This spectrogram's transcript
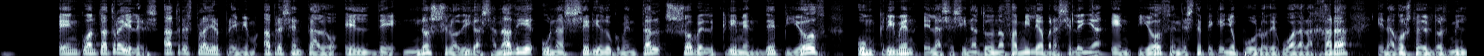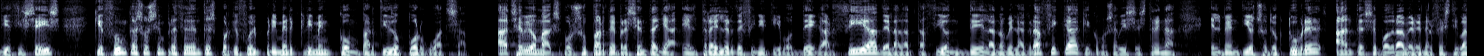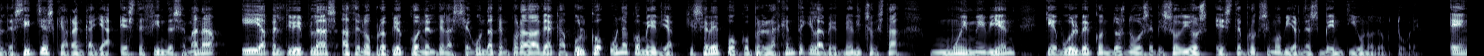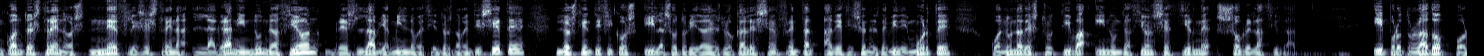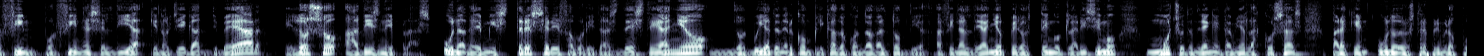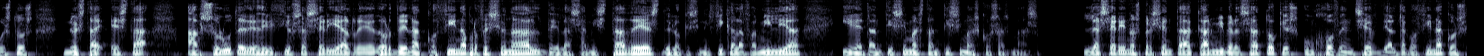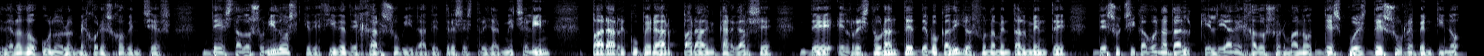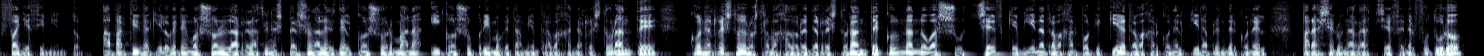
En cuanto a trailers, A3 Player Premium ha presentado el de No se lo digas a nadie, una serie documental sobre el crimen de Pioz, un crimen, el asesinato de una familia brasileña en Pioz, en este pequeño pueblo de Guadalajara, en agosto del 2016, que fue un caso sin precedentes porque fue el primer crimen compartido por WhatsApp. HBO Max, por su parte, presenta ya el tráiler definitivo de García, de la adaptación de la novela gráfica, que como sabéis se estrena el 28 de octubre. Antes se podrá ver en el Festival de Sitges, que arranca ya este fin de semana. Y Apple TV Plus hace lo propio con el de la segunda temporada de Acapulco, una comedia que se ve poco, pero la gente que la ve me ha dicho que está muy muy bien, que vuelve con dos nuevos episodios este próximo viernes 21 de octubre. En cuanto a estrenos, Netflix estrena La Gran Inundación, Breslavia 1997. Los científicos y las autoridades locales se enfrentan a decisiones de vida y muerte cuando una destructiva inundación se cierne sobre la ciudad. Y por otro lado, por fin, por fin es el día que nos llega The Bear, el oso a Disney Plus. Una de mis tres series favoritas de este año. Lo voy a tener complicado cuando haga el top 10 a final de año, pero tengo clarísimo, mucho tendrían que cambiar las cosas para que en uno de los tres primeros puestos no está esta absoluta y deliciosa serie alrededor de la cocina profesional, de las amistades, de lo que significa la familia y de tantísimas, tantísimas cosas más. La serie nos presenta a Carmi Versato, que es un joven chef de alta cocina, considerado uno de los mejores joven chefs de Estados Unidos, que decide dejar su vida de tres estrellas Michelin para recuperar, para encargarse del restaurante de bocadillos, fundamentalmente de su Chicago natal, que le ha dejado su hermano después de su repentino fallecimiento. A partir de aquí lo que tenemos son las relaciones personales de él con su hermana y con su primo, que también trabaja en el restaurante, con el resto de los trabajadores del restaurante, con una nueva subchef que viene a trabajar porque quiere trabajar con él, quiere aprender con él para ser una gran chef en el futuro.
